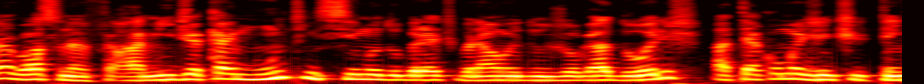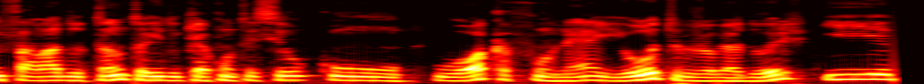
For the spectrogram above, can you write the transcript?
esse negócio, né? A mídia cai muito em cima do Brett Brown e dos jogadores, até como a gente tem falado tanto aí do que aconteceu com o Okafor, né? E outros jogadores, e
